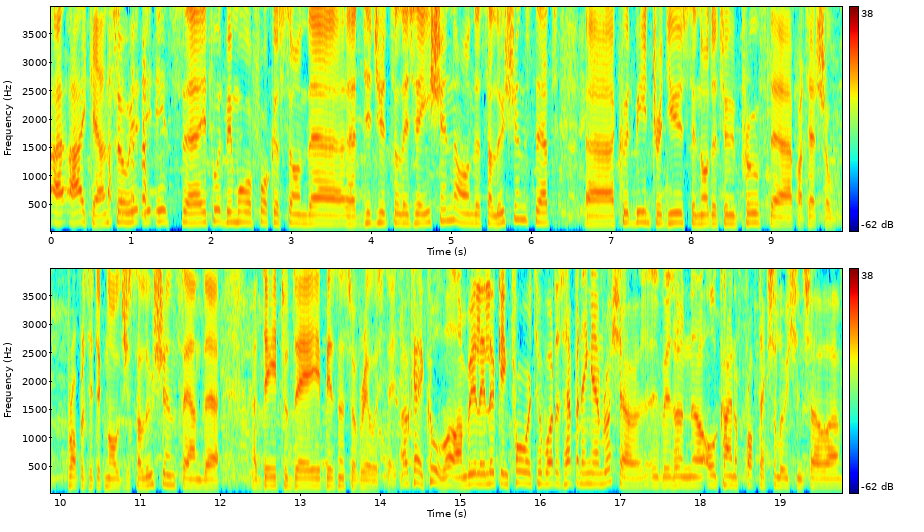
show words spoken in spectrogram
I, I can. So it, it's uh, it would be more focused on the uh, digitalization, on the solutions that uh, could be introduced in order to improve the potential property technology solutions and the day-to-day business of real estate. Okay, cool. Well, I'm really looking forward to what is happening in Russia with an all kind of prop tech solutions. So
